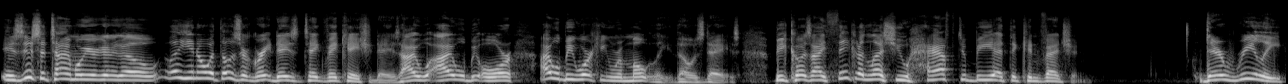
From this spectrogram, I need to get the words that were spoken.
is this a time where you're going to go, well, you know what? Those are great days to take vacation days. I, w- I will be, or I will be working remotely those days. Because I think unless you have to be at the convention, there really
